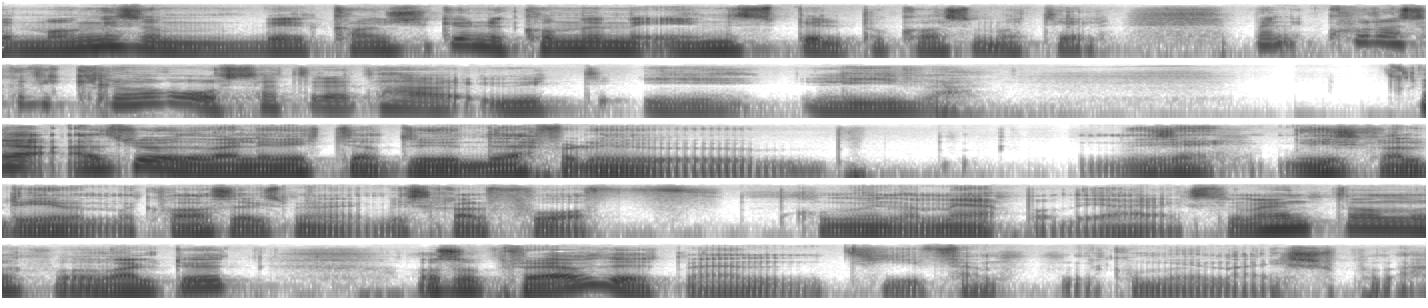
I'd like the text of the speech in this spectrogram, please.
er mange som vil kanskje kunne komme med innspill på hva som må til. Men hvordan skal vi klare å sette dette her ut i livet? Ja, jeg tror det er veldig viktig at du, derfor du vi skal drive med kvaseeksperimentering, vi skal få kommuner med på de her eksperimentene og få valgt ut, og så prøve det ut med en 10-15 kommuner ish på det.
